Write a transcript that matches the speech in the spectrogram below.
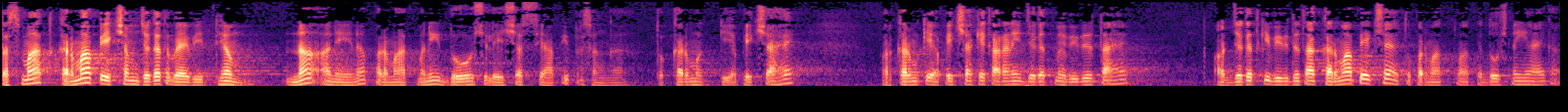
तस्मात कर्मापेक्षम जगत वैविध्यम, न अनेन परमात्मनि दोष लेश्यापी प्रसंग। तो कर्म की अपेक्षा है और कर्म की अपेक्षा के कारण ही जगत में विविधता है। और जगत की विविधता कर्मापेक्ष है तो परमात्मा पे दोष नहीं आएगा।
